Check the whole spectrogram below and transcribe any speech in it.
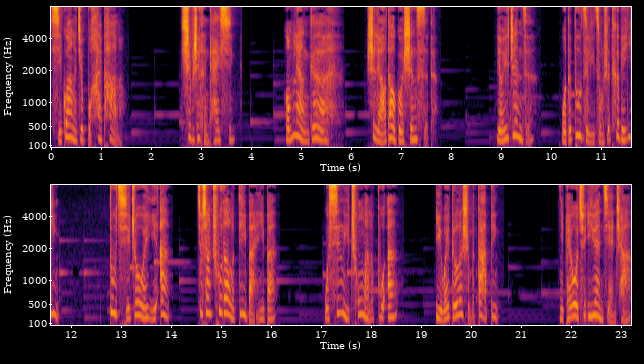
习惯了就不害怕了。是不是很开心？我们两个是聊到过生死的。有一阵子，我的肚子里总是特别硬，肚脐周围一按，就像触到了地板一般，我心里充满了不安，以为得了什么大病。你陪我去医院检查，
